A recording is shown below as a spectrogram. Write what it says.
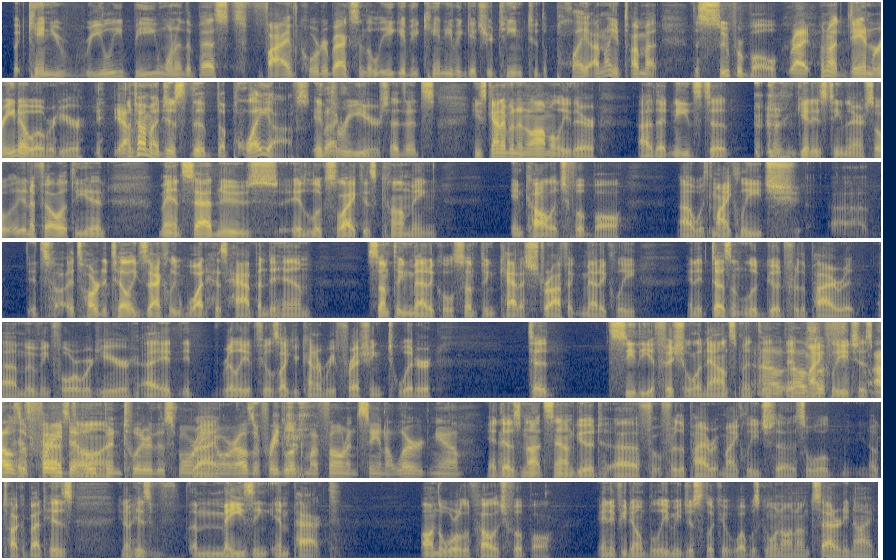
But can you really be one of the best five quarterbacks in the league if you can't even get your team to the play? I'm not even talking about the Super Bowl. Right. I'm not Dan Marino over here. Yeah. I'm talking about just the, the playoffs in Exactly. three years. It's, it's he's kind of an anomaly there uh, that needs to get his team there. So NFL at the end, man, sad news. It looks like is coming in college football uh, with Mike Leach. Uh, it's it's hard to tell exactly what has happened to him. Something medical, something catastrophic medically, and it doesn't look good for the pirate uh, moving forward here. Uh, it, it really it feels like you're kind of refreshing Twitter to see the official announcement that, that Mike af- Leach has. I was has afraid to on. open Twitter this morning, Right. or I was afraid to look at my phone and see an alert. Yeah. It does not sound good uh, for, for the pirate Mike Leach. Uh, so we'll you know talk about his you know his v- amazing impact on the world of college football. And if you don't believe me, just look at what was going on on Saturday night.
